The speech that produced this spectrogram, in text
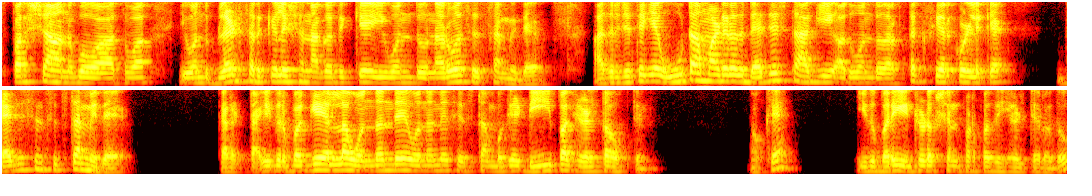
ಸ್ಪರ್ಶ ಅನುಭವ ಅಥವಾ ಈ ಒಂದು ಬ್ಲಡ್ ಸರ್ಕ್ಯುಲೇಷನ್ ಆಗೋದಕ್ಕೆ ಈ ಒಂದು ನರ್ವಸ್ ಸಿಸ್ಟಮ್ ಇದೆ. ಅದ್ರ ಜೊತೆಗೆ ಊಟ ಮಾಡಿರೋದು ಡೈಜೆಸ್ಟ್ ಆಗಿ ಅದು ಒಂದು ರಕ್ತಕ್ಕೆ ಸೇರ್ಕೊಳ್ಳಿಕ್ಕೆ ಡೈಜೆಷನ್ ಸಿಸ್ಟಮ್ ಇದೆ. ಕರೆಕ್ಟ್ ಇದ್ರ ಬಗ್ಗೆ ಎಲ್ಲ ಒಂದೊಂದೇ ಒಂದೊಂದೇ ಸಿಸ್ಟಮ್ ಬಗ್ಗೆ ಡೀಪ್ ಆಗಿ ಹೇಳ್ತಾ ಹೋಗ್ತೀನಿ. ಓಕೆ ಇದು ಬರೀ ಇಂಟ್ರೊಡಕ್ಷನ್ ಪರ್ಪಸ್ ಹೇಳ್ತಿರೋದು.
